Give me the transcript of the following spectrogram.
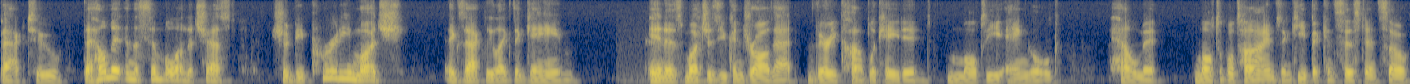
back to the helmet and the symbol on the chest should be pretty much exactly like the game in as much as you can draw that very complicated multi-angled helmet multiple times and keep it consistent so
